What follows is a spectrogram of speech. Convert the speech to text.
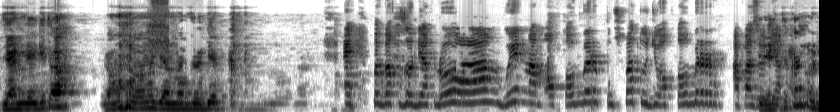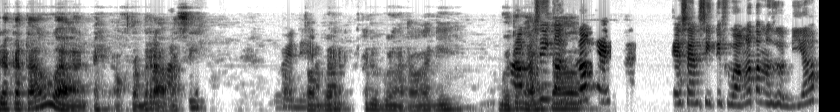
Jangan kayak gitu ah. Gak mau jangan zodiak. Eh, tebak zodiak doang. Gue 6 Oktober, Puspa 7 Oktober. Apa Ya zodiak? itu kan udah ketahuan. Eh, Oktober apa sih? Pede, Oktober. Aduh, gue gak tahu lagi. Gue tuh Apa gak sih kan hafal. kayak, kayak sensitif banget sama zodiak?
